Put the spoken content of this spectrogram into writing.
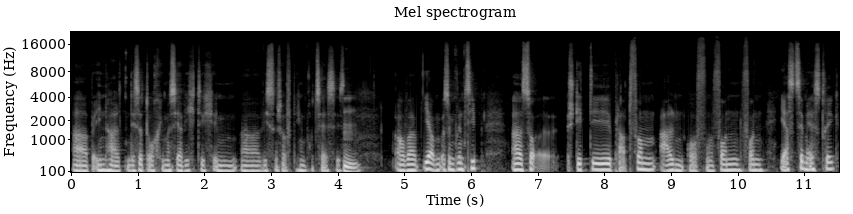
äh, beinhalten, das ja doch immer sehr wichtig im äh, wissenschaftlichen Prozess ist. Mhm. Aber ja, also im Prinzip äh, so steht die Plattform allen offen, von, von erstsemestrig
